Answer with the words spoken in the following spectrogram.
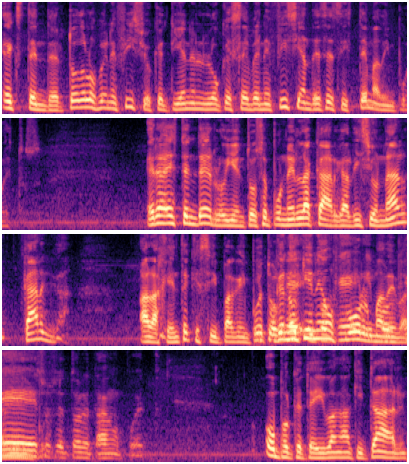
extender todos los beneficios que tienen, lo que se benefician de ese sistema de impuestos. Era extenderlo y entonces poner la carga, adicional carga a la gente que sí paga impuestos, que no tiene forma de ¿Por qué esos sectores estaban opuestos? O porque te iban a quitar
